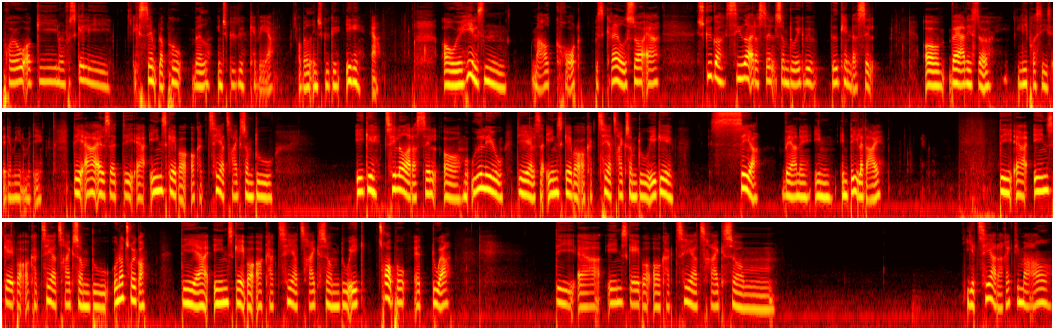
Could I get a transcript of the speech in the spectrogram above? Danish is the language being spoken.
prøve at give nogle forskellige eksempler på, hvad en skygge kan være, og hvad en skygge ikke er. Og øh, helt sådan meget kort beskrevet, så er skygger sider af dig selv, som du ikke vil vedkende dig selv. Og hvad er det så lige præcis, at jeg mener med det? Det er altså, at det er egenskaber og karaktertræk, som du ikke tillader dig selv at må udleve. Det er altså egenskaber og karaktertræk, som du ikke ser værende en, en del af dig. Det er egenskaber og karaktertræk, som du undertrykker. Det er egenskaber og karaktertræk, som du ikke tror på, at du er. Det er egenskaber og karaktertræk, som irriterer dig rigtig meget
